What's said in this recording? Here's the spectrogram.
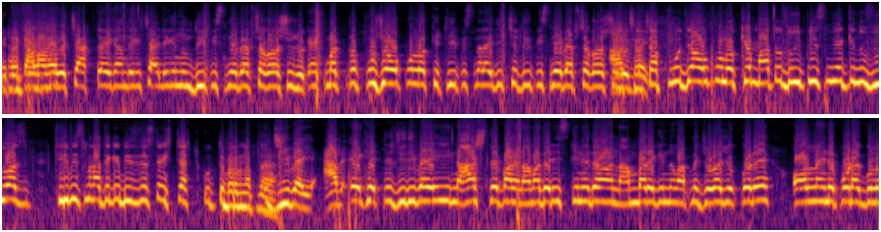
এটা কালার হবে চারটা এখান থেকে চাইলে কিন্তু দুই পিস নিয়ে ব্যবসা করার সুযোগ। একমাত্র পূজা উপলক্ষে থ্রি পিস মেলায় দিচ্ছে দুই পিস নিয়ে ব্যবসা করার সুযোগ আচ্ছা আচ্ছা পূজা উপলক্ষে মাত্র দুই পিস নিয়ে কিন্তু ভিউয়ার্স থ্রি পিস মেলা থেকে বিজনেসটা স্টার্ট করতে পারবেন আপনারা। জি ভাই আর এক্ষেত্রে যদি ভাই না আসতে পারেন আমাদের স্ক্রিনে দেওয়া নাম্বারে কিন্তু আপনি যোগাযোগ করে অনলাইনে প্রোডাক্টগুলো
